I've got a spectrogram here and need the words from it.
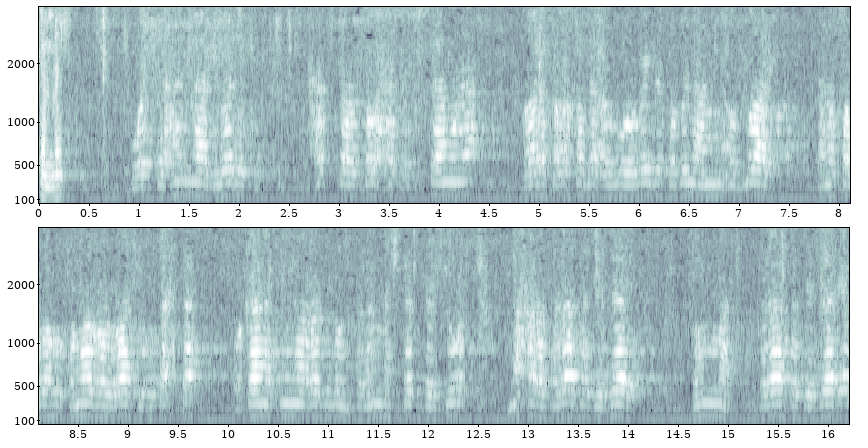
كمل. واتهمنا بولده حتى صلحت أجسامنا. قال فأخذ أبو عبيدة ضلعا من أضلاعه فنصبه فمر الراكب تحته وكان فينا رجل فلما اشتد الجوع نحر ثلاث جزائر ثم ثلاث جزائر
